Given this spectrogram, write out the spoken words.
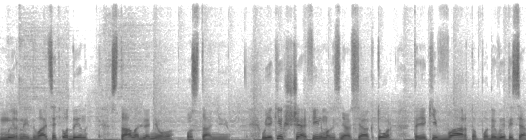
Мирний 21 стала для нього останньою. У яких ще фільмах знявся актор та які варто подивитися,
